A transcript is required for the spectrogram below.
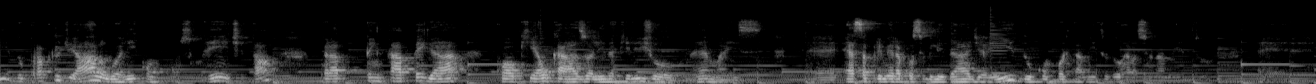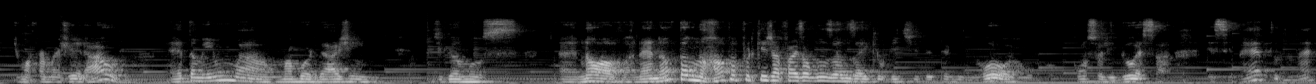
E do próprio diálogo ali com o consulente e tal, para tentar pegar qual que é o caso ali daquele jogo, né? Mas é, essa primeira possibilidade aí do comportamento do relacionamento é, de uma forma geral é também uma, uma abordagem, digamos, é, nova, né? Não tão nova porque já faz alguns anos aí que o VIT determinou, consolidou essa, esse método, né?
